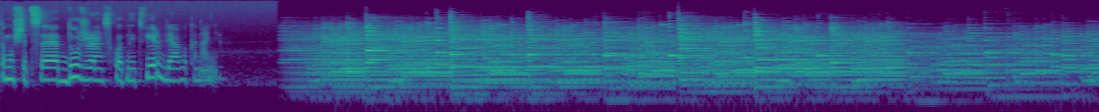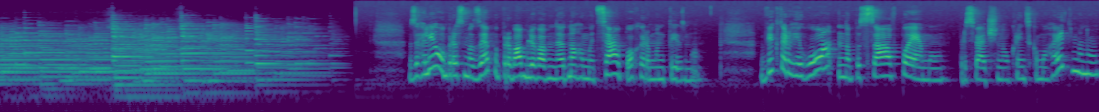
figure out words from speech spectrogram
тому що це дуже складний твір для виконання. Взагалі, образ Мазепи приваблював не одного митця епохи романтизму. Віктор Гіго написав поему, присвячену українському гетьману, в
